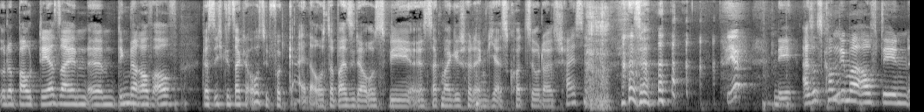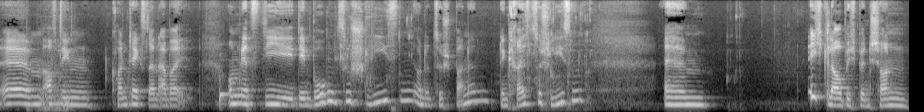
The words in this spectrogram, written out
oder baut der sein ähm, Ding darauf auf, dass ich gesagt habe, oh, sieht voll geil aus. Dabei sieht er aus wie, ich sag mal, gehst halt eigentlich als Kotze oder als Scheiße. Also, ja. Nee, also es kommt immer auf den, ähm, auf den Kontext an, aber um jetzt die, den Bogen zu schließen oder zu spannen, den Kreis zu schließen, ähm, ich glaube, ich bin schon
